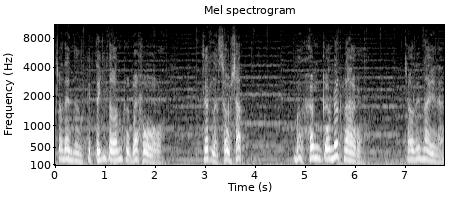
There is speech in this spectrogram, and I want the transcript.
Cho nên rằng cái tính toán của bác hồ rất là sâu sắc mà không có nước nào cho đến nay là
